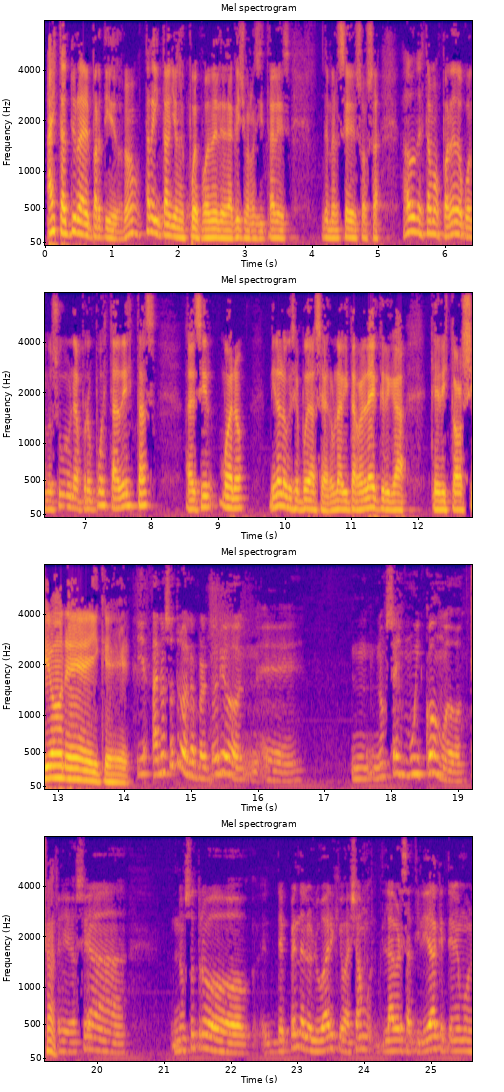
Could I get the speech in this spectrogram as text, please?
a esta altura del partido, ¿no? 30 años después, ponerle de aquellos recitales de Mercedes Sosa, ¿a dónde estamos parados cuando sube una propuesta de estas a decir, bueno, mira lo que se puede hacer, una guitarra eléctrica que distorsione y que... Y a nosotros el repertorio, eh, no sé, es muy cómodo. Claro. Eh, o sea, nosotros, depende de los lugares que vayamos, la versatilidad que tenemos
